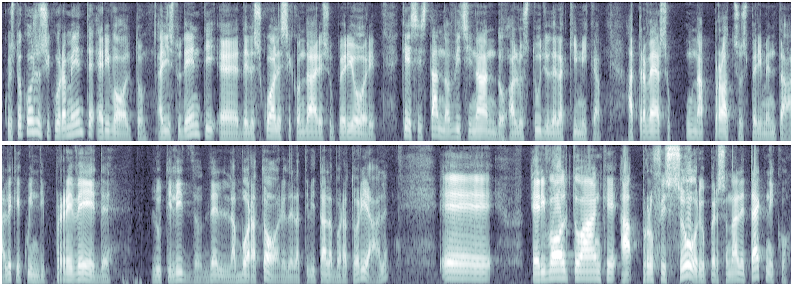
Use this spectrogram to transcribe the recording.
Questo corso sicuramente è rivolto agli studenti eh, delle scuole secondarie superiori che si stanno avvicinando allo studio della chimica attraverso un approccio sperimentale che quindi prevede l'utilizzo del laboratorio, dell'attività laboratoriale, eh, è rivolto anche a professori o personale tecnico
